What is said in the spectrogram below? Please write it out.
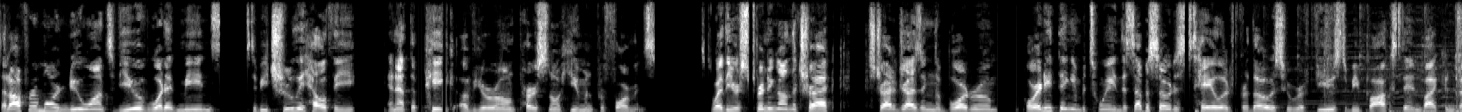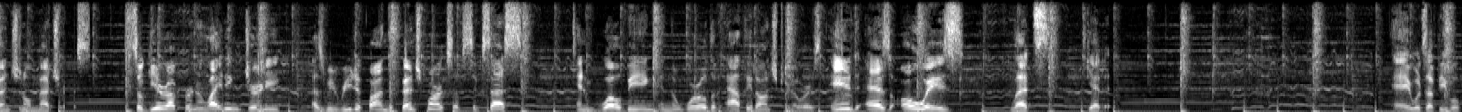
that offer a more nuanced view of what it means to be truly healthy and at the peak of your own personal human performance. Whether you're sprinting on the track, strategizing the boardroom, or anything in between, this episode is tailored for those who refuse to be boxed in by conventional metrics. So gear up for an enlightening journey as we redefine the benchmarks of success and well being in the world of athlete entrepreneurs. And as always, let's get it. Hey, what's up, people?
